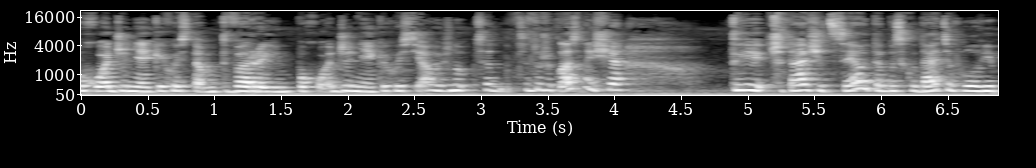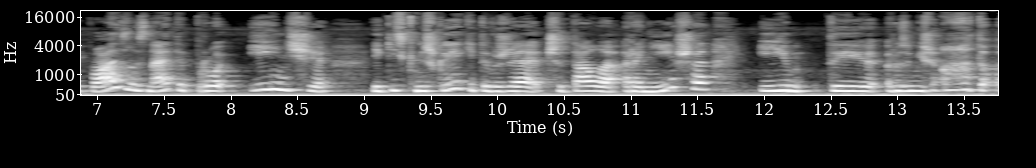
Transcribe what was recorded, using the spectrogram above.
походження якихось там тварин, походження якихось явищ. Ну, це це дуже класно. І ще ти читаючи це, у тебе складається в голові пазли, знаєте, про інші якісь книжки, які ти вже читала раніше, і ти розумієш, а то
